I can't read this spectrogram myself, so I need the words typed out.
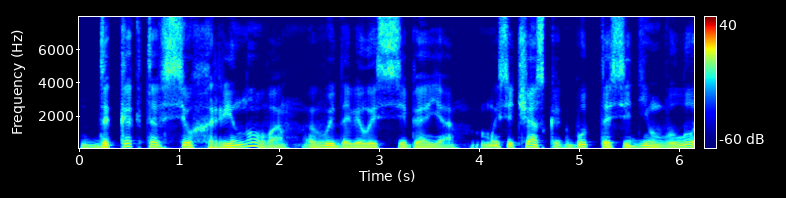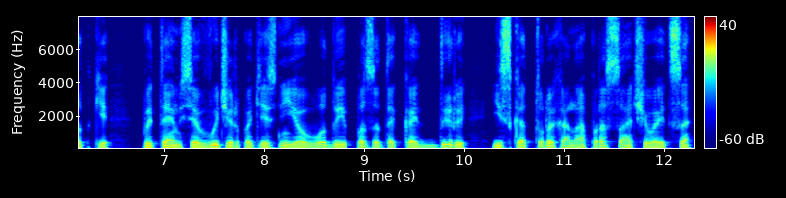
«Да как-то все хреново», – выдавил из себя я. «Мы сейчас как будто сидим в лодке», – Пытаемся вычерпать из нее воду и позатыкать дыры, из которых она просачивается.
